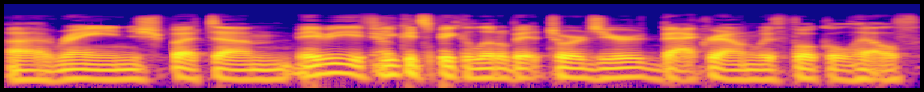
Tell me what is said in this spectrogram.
uh, range. But um, maybe if yep. you could speak a little bit towards your background with vocal health.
